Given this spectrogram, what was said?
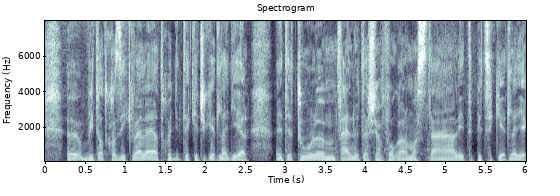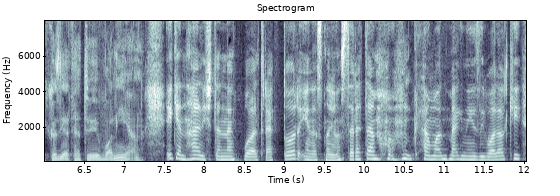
vitatkozik veled, hogy itt egy kicsikét legyél, itt túl felnőttesen fogalmaztál, itt picikét legyél közérthető, van ilyen? Igen, hál' Istennek volt rektor, én ezt nagyon szeretem, szeretem a munkámat, megnézi valaki.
